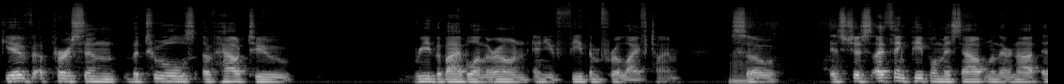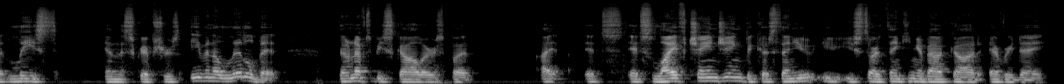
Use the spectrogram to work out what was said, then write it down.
give a person the tools of how to read the Bible on their own and you feed them for a lifetime. So it's just, I think people miss out when they're not at least in the scriptures, even a little bit. They don't have to be scholars, but I, it's it's life changing because then you, you you start thinking about God every day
